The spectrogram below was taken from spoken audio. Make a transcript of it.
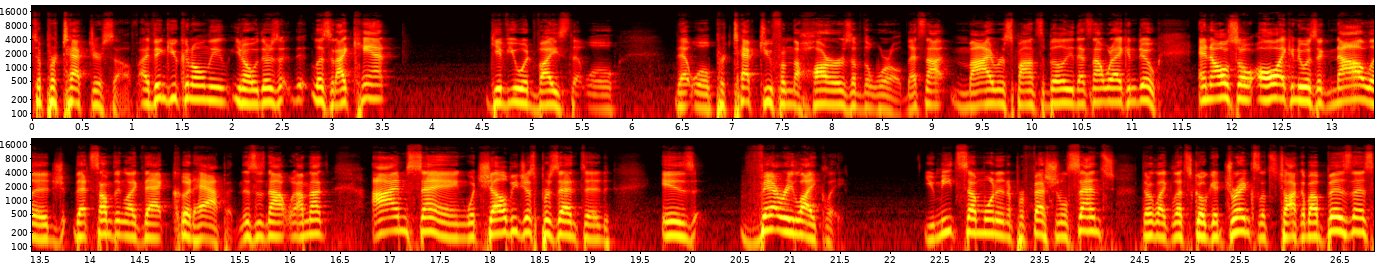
to protect yourself. I think you can only, you know, there's a, listen, I can't give you advice that will that will protect you from the horrors of the world. That's not my responsibility. That's not what I can do. And also all I can do is acknowledge that something like that could happen. This is not I'm not I'm saying what Shelby just presented is very likely. You meet someone in a professional sense, they're like, let's go get drinks, let's talk about business,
